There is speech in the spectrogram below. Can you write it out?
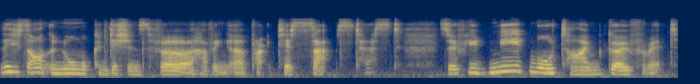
these aren't the normal conditions for having a practice SATs test. So if you need more time, go for it.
